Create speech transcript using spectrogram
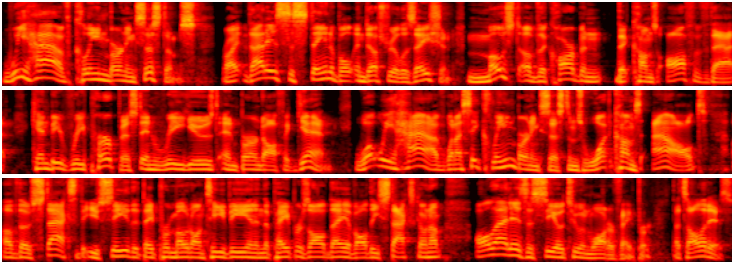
We have clean burning systems, right? That is sustainable industrialization. Most of the carbon that comes off of that can be repurposed and reused and burned off again. What we have, when I say clean burning systems, what comes out of those stacks that you see that they promote on TV and in the papers all day of all these stacks coming up, all that is is CO2 and water vapor. That's all it is.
